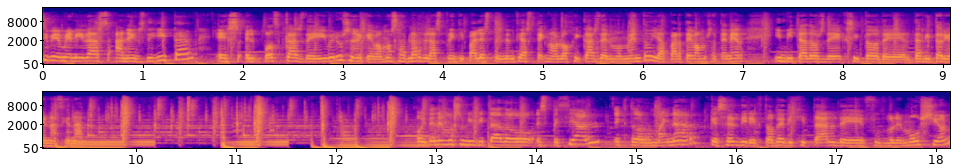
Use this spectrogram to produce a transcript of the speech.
y bienvenidas a Next Digital, es el podcast de Iberus en el que vamos a hablar de las principales tendencias tecnológicas del momento y aparte vamos a tener invitados de éxito del territorio nacional. Hoy tenemos un invitado especial, Héctor Mainar, que es el director de digital de Football Emotion.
